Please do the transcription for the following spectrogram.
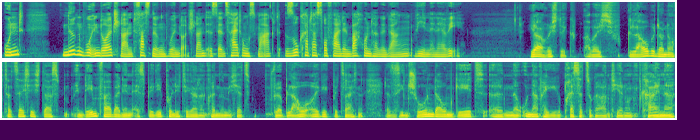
Und Nirgendwo in Deutschland, fast nirgendwo in Deutschland, ist der Zeitungsmarkt so katastrophal den Bach runtergegangen wie in NRW. Ja, richtig. Aber ich glaube dann auch tatsächlich, dass in dem Fall bei den SPD-Politikern, dann können Sie mich jetzt für blauäugig bezeichnen, dass es ihnen schon darum geht, äh, eine unabhängige Presse zu garantieren und keine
